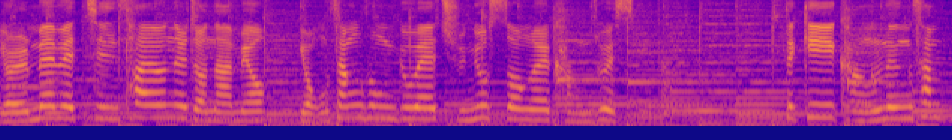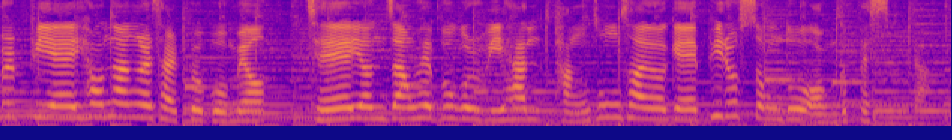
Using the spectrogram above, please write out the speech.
열매 맺힌 사연을 전하며 영상 선교의 중요성을 강조했습니다. 특히 강릉 산불 피해 현황을 살펴보며 재해 현장 회복을 위한 방송 사역의 필요성도 언급했습니다.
